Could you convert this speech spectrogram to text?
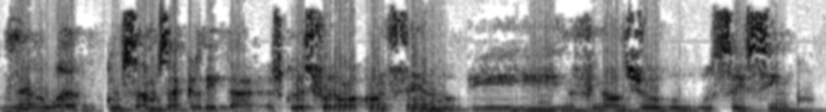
desenrolando, começámos a acreditar. As coisas foram acontecendo e no final do jogo o 6-5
